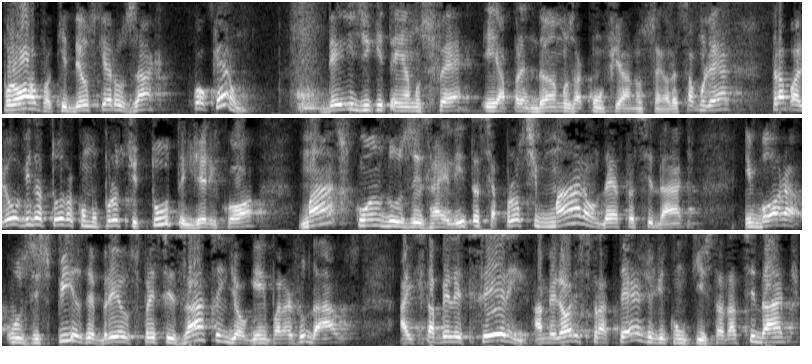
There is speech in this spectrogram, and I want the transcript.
prova que Deus quer usar qualquer um, desde que tenhamos fé e aprendamos a confiar no Senhor. Essa mulher trabalhou a vida toda como prostituta em Jericó, mas quando os israelitas se aproximaram desta cidade, embora os espias hebreus precisassem de alguém para ajudá-los a estabelecerem a melhor estratégia de conquista da cidade,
